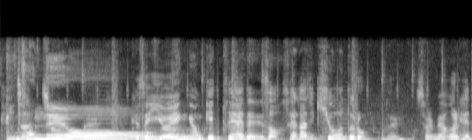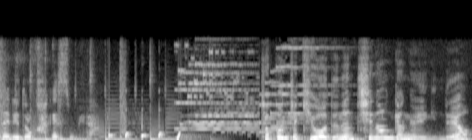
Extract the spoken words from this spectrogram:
괜찮죠? 괜찮네요. 네. 그래서 이 여행용 키트에 대해서 세 가지 키워드로 오늘 설명을 해드리도록 하겠습니다. 첫 번째 키워드는 친환경 여행인데요.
